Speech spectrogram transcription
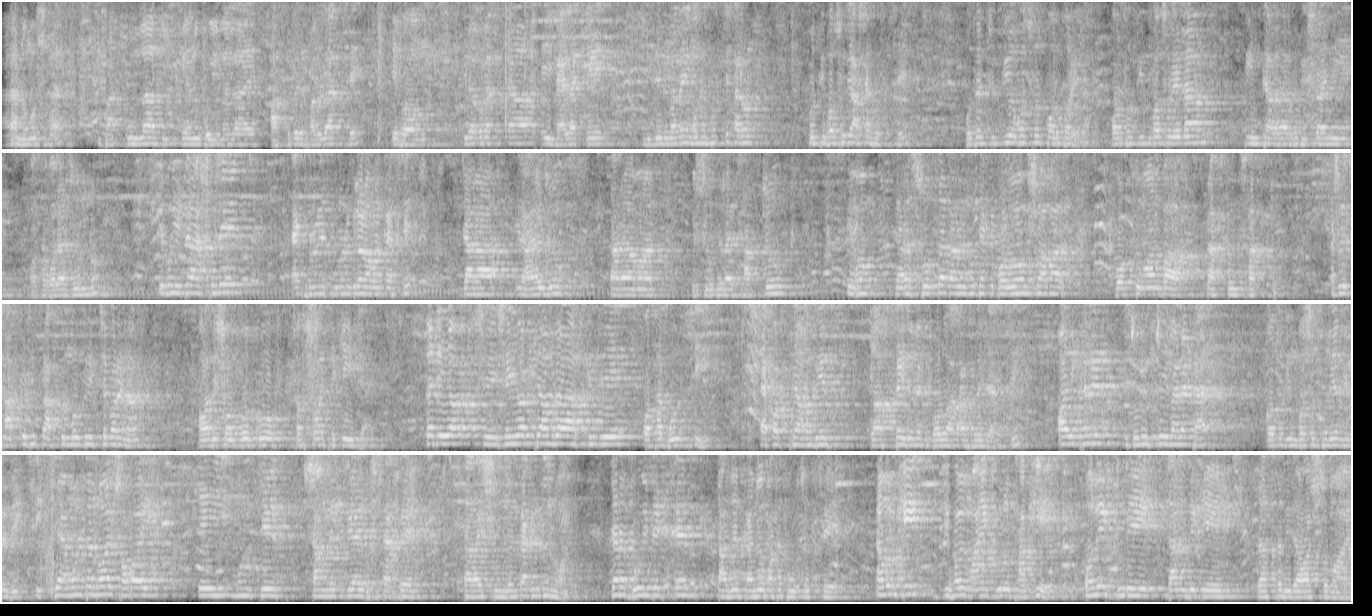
নমস্কার। বাটকুল্লা বিজ্ঞান বইমেলায় আসতে পেরে ভালো লাগছে এবং এরকম একটা এই মেলাকে নিজের মেলায় মনে হচ্ছে, কারণ প্রতি বছরই আসা হচ্ছে। বোধহয় তৃতীয় বছর পর পর এলাম। পরপর তিন বছর এলাম, তিনটে আলাদা আলাদা বিষয় নিয়ে কথা বলার জন্য। এবং এটা আসলে এক ধরনের পুনর্মিলন আমার কাছে। যারা এর আয়োজক, তারা আমার বিশ্ববিদ্যালয়ের ছাত্র এবং যারা শ্রোতা তাদের মধ্যে একটা বড় অংশ আমার, বর্তমান বা প্রাক্তন ছাত্র। আসলে ছাত্র ঠিক প্রাক্তন বলতে ইচ্ছে করে না, আমাদের সম্পর্ক সবসময় থেকেই যায়। কাজে সেই অর্থে আমরা আজকে যে কথা বলছি, এক অর্থে আমাদের ক্লাসটাই জন্য একটা বড় আকার হয়ে যাচ্ছে। আর এখানের যে চরিত্র এই মেলাটা গত তিন বছর ধরে আমি যেটা দেখছি, যে এমনটা নয় সবাই এই মঞ্চের সামনে চেয়ারে বসে থাকবেন তারাই শুনবেন তা কিন্তু নয়। যারা বই দেখছেন, তাদের কানেও কথা পৌঁছচ্ছে। এমনকি যেভাবে মাইকগুলো থাকে, অনেক দূরে ডান দিকে রাস্তা দিয়ে যাওয়ার সময়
